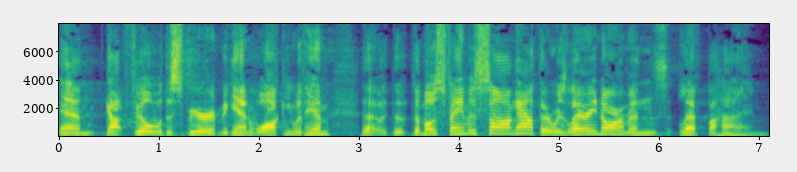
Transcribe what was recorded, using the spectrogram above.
and got filled with the Spirit, began walking with Him. The, the, the, most famous song out there was Larry Norman's Left Behind.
